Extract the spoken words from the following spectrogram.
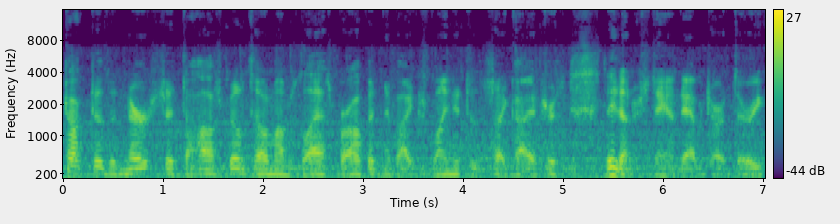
talk to the nurse at the hospital, tell him I was the last prophet, and if I explained it to the psychiatrist, they'd understand avatar theory.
